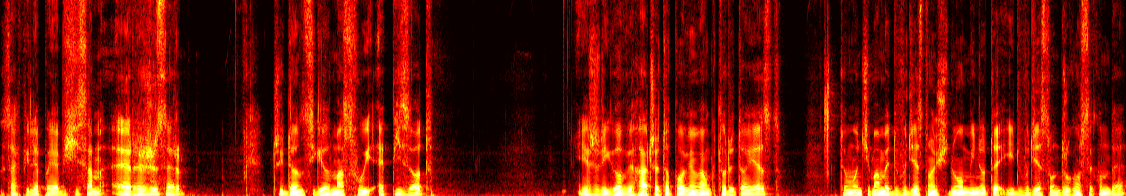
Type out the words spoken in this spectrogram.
Za chwilę pojawi się sam reżyser, czyli Don Siegel ma swój epizod. Jeżeli go wyhaczę, to powiem wam, który to jest. W tym momencie mamy 27 minutę i 22 sekundę,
